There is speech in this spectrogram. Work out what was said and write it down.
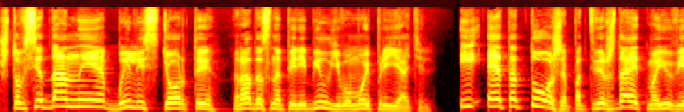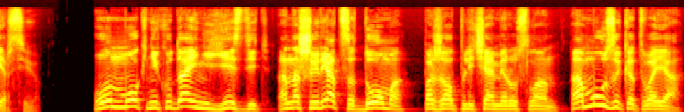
что все данные были стерты, радостно перебил его мой приятель. И это тоже подтверждает мою версию. Он мог никуда и не ездить, а наширяться дома, пожал плечами Руслан. А музыка твоя?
